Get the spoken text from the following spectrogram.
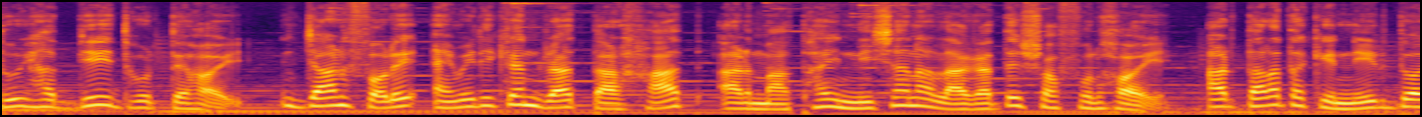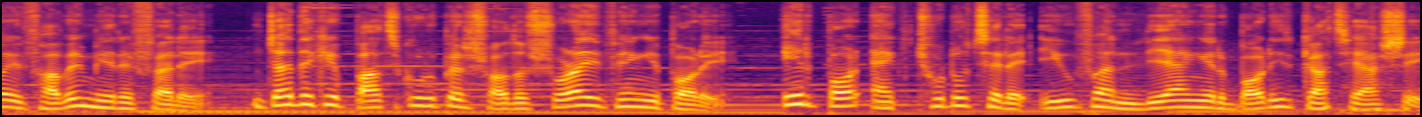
দুই হাত দিয়েই ধরতে হয়, যার ফলে আমেরিকানরা তার হাত আর মাথায় নিশানা লাগাতে সফল হয় আর তারা তাকে নির্দয়ভাবে মেরে ফেলে, যা দেখে পাঁচ গ্রুপের সদস্যরাই ভেঙে পড়ে। এরপর এক ছোট ছেলে ইউফান লিয়াং এর বডির কাছে আসে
